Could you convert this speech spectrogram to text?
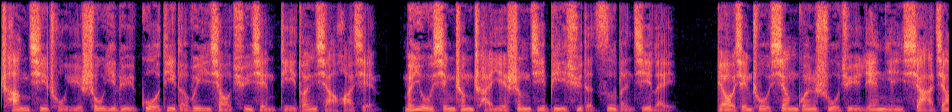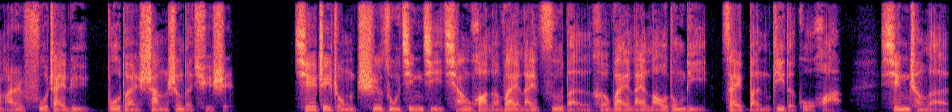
长期处于收益率过低的微笑曲线底端下划线，没有形成产业升级必须的资本积累，表现出相关数据连年下降而负债率不断上升的趋势。且这种吃租经济强化了外来资本和外来劳动力在本地的固化。形成了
